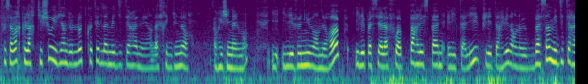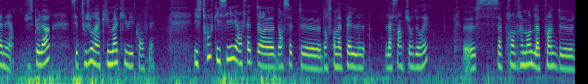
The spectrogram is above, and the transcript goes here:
Il faut savoir que l'artichaut, il vient de l'autre côté de la Méditerranée, hein, d'Afrique du Nord, originellement. Il, est venu en Europe, il est passé à la fois par l'Espagne et l'Italie, puis il est arrivé dans le bassin méditerranéen. Jusque-là, c'est toujours un climat qui lui convenait. Il se trouve qu'ici, en fait, euh, dans, cette, euh, dans ce qu'on appelle la ceinture dorée, euh, ça prend vraiment de la pointe de,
